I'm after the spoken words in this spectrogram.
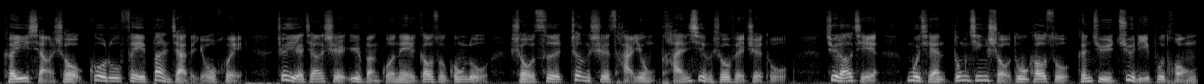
可以享受过路费半价的优惠。这也将是日本国内高速公路首次正式采用弹性收费制度。据了解，目前东京首都高速根据距离不同，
